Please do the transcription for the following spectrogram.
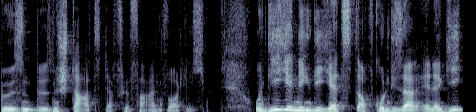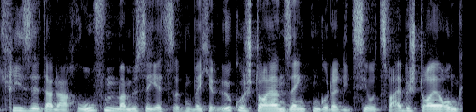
bösen, bösen Staat dafür verantwortlich. Und diejenigen, die jetzt aufgrund dieser Energiekrise danach rufen, man müsse jetzt irgendwelche Ökosteuern senken oder die CO2-Besteuerung,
